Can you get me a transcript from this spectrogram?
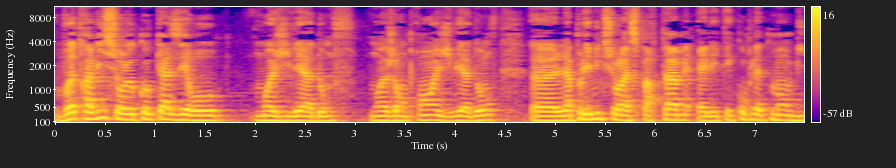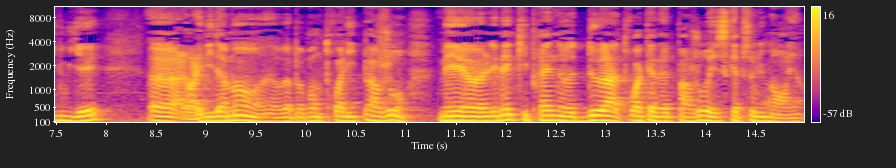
Votre avis sur le Coca zéro? Moi j'y vais à donf. Moi j'en prends et j'y vais à donf. la polémique sur l'aspartame, elle était complètement bidouillée. Euh, alors évidemment, euh, on va pas prendre 3 litres par jour, mais euh, les mecs qui prennent 2 à 3 canettes par jour, ils risquent absolument rien.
